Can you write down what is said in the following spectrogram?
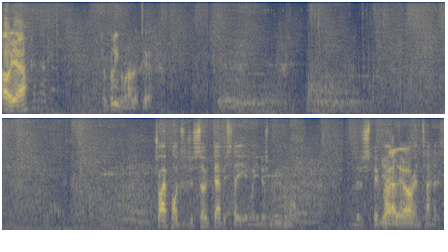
Oh yeah. Promoted. Couldn't believe it when I looked at it. Tripods are just so devastating when you just move them up. And they just spin Yeah, round with all are. their antennas.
